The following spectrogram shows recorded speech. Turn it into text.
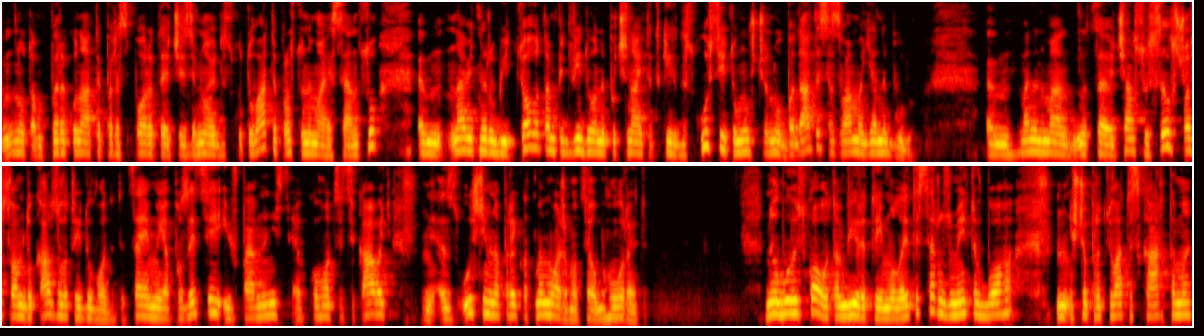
ну, там, переконати, переспорити чи зі мною дискутувати просто немає сенсу. Ем, навіть не робіть цього там під відео, не починайте таких дискусій, тому що ну, бадатися з вами я не буду. Ем, в мене немає на це часу і сил щось вам доказувати і доводити. Це є моя позиція і впевненість, Е, кого це цікавить. З учнів, наприклад, ми можемо це обговорити. Не обов'язково там вірити і молитися, розумієте, в Бога, щоб працювати з картами.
